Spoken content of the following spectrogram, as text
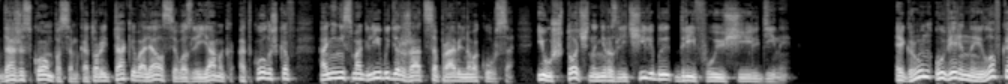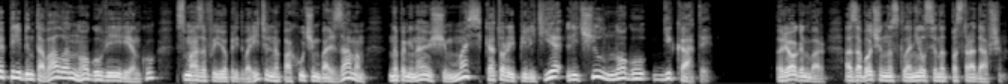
Даже с компасом, который так и валялся возле ямок от колышков, они не смогли бы держаться правильного курса и уж точно не различили бы дрейфующие льдины. Эгрун уверенно и ловко перебинтовала ногу Вееренку, смазав ее предварительно пахучим бальзамом, напоминающим мазь, которой Пелетье лечил ногу Гекаты. Рёганвар озабоченно склонился над пострадавшим.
